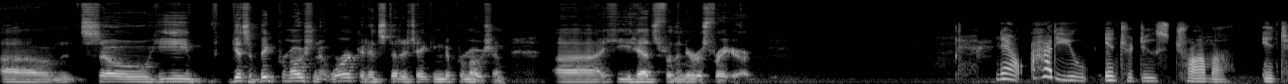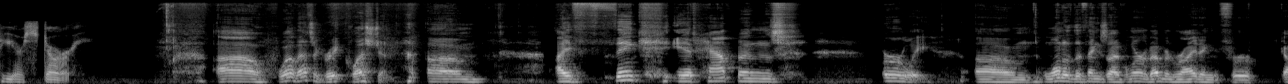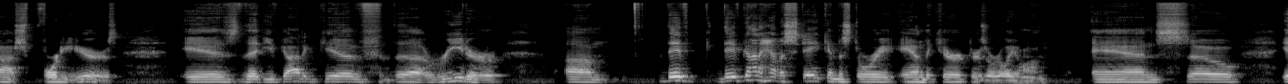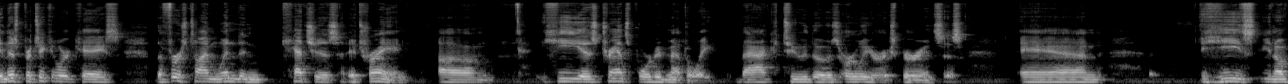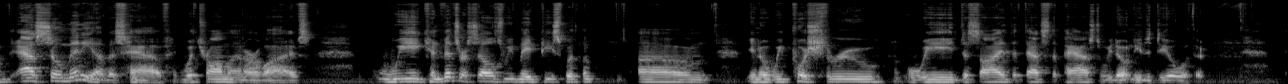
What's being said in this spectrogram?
Um, so he gets a big promotion at work, and instead of taking the promotion, uh, he heads for the nearest freight yard. Now, how do you introduce trauma into your story? Uh, well, that's a great question. Um, I think it happens early. Um, one of the things I've learned, I've been writing for, gosh, 40 years, is that you've got to give the reader, um, they've, they've got to have a stake in the story and the characters early on. And so in this particular case, the first time Lyndon catches a train, um, he is transported mentally back to those earlier experiences. And he's, you know, as so many of us have with trauma in our lives, we convince ourselves we've made peace with them. Um, you know, we push through, we decide that that's the past and we don't need to deal with it.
